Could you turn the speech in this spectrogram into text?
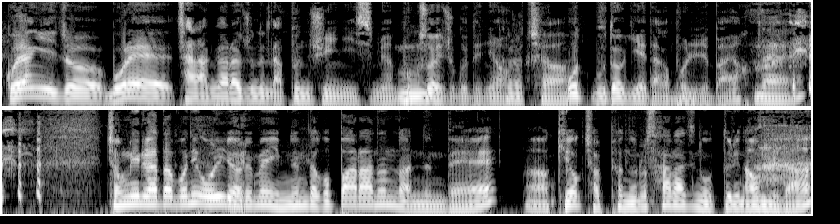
고양이 저 모래 잘 안 갈아주는 나쁜 주인이 있으면 복수해 주거든요. 그렇죠. 옷 무더기에다가 볼일 봐요. 네. 정리를 하다 보니 올 여름에 입는다고 빨아는 놨는데 어, 기억 저편으로 사라진 옷들이 나옵니다.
